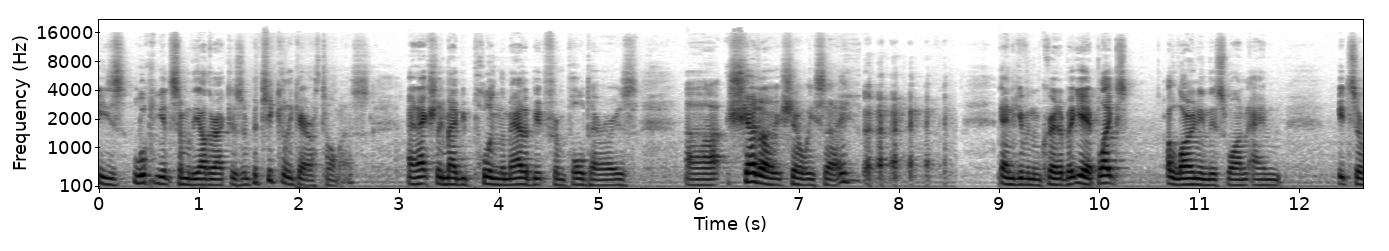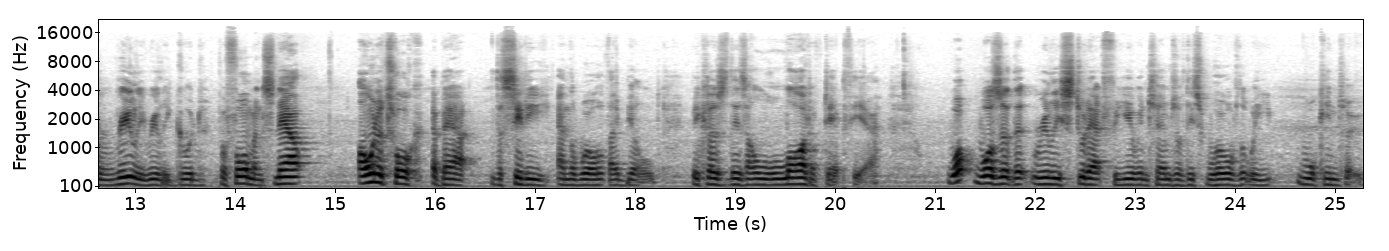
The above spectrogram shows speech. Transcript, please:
is looking at some of the other actors, and particularly Gareth Thomas, and actually maybe pulling them out a bit from Paul Darrow's uh, shadow, shall we say, and giving them credit. But yeah, Blake's alone in this one, and it's a really, really good performance. Now, I want to talk about the city and the world that they build because there's a lot of depth here. What was it that really stood out for you in terms of this world that we walk into?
